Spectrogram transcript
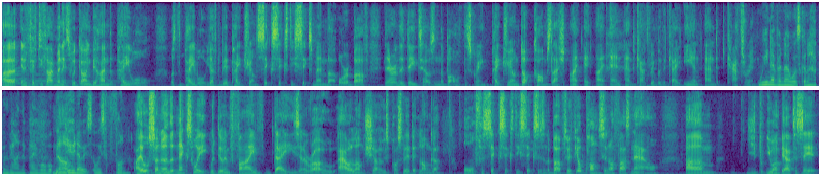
Uh, in 55 minutes, we're going behind the paywall. What's the paywall? You have to be a Patreon 666 member or above. There are the details in the bottom of the screen. Patreon.com slash I-A-I-N and Katherine with a K. Iain and Katherine. We never know what's going to happen behind the paywall, but we No. do know it's always fun. I also know that next week we're doing five days in a row, hour long shows, possibly a bit longer, all for 666s and above. So if you're poncing off us now, um, you, you won't be able to see it.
